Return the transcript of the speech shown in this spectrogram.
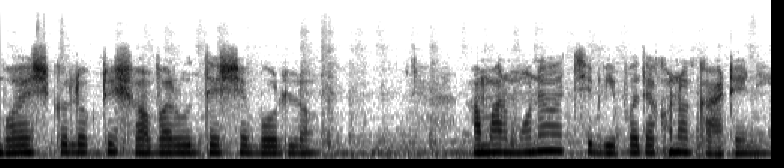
বয়স্ক লোকটি সবার উদ্দেশ্যে বলল, আমার মনে হচ্ছে বিপদ এখনও কাটেনি।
